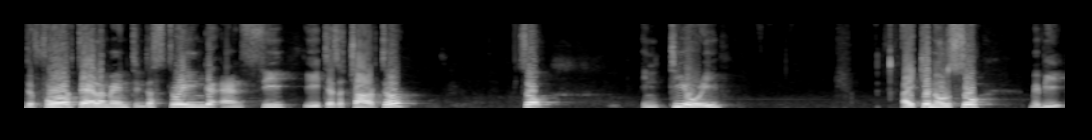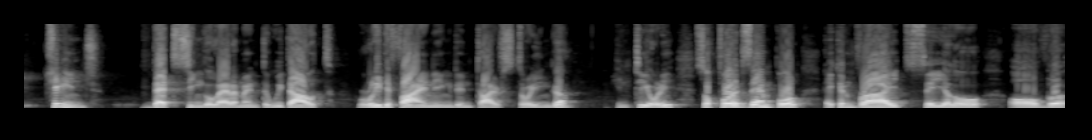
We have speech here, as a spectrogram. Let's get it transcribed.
the fourth element in the string and see it as a charter. So in theory, I can also maybe change that single element without redefining the entire string in theory. So for example, I can write say hello of uh,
